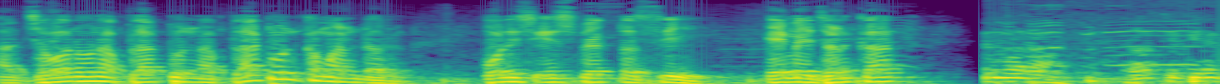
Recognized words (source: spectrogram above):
આ જવાનોના પ્લાટુનના platoon commander police inspector Shri M A જણકાર. દ્વારા રાષ્ટ્રીય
